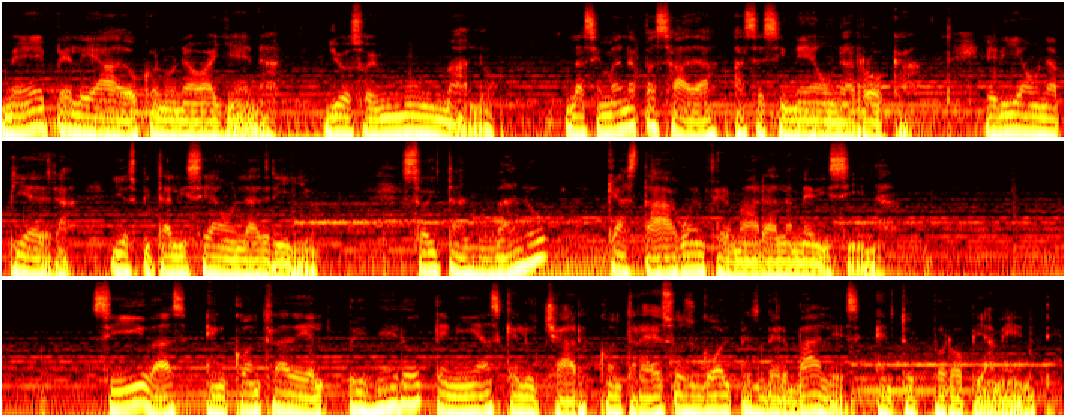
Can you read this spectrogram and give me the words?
me he peleado con una ballena, yo soy muy malo la semana pasada asesiné a una roca, herí a una piedra y hospitalicé a un ladrillo. Soy tan malo que hasta hago enfermar a la medicina. Si ibas en contra de él, primero tenías que luchar contra esos golpes verbales en tu propia mente.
